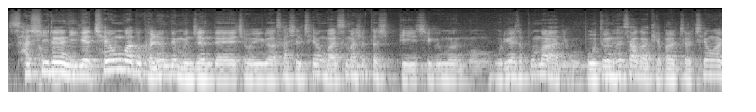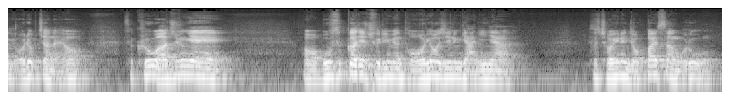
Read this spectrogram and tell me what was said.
사실은 이게 채용과도 관련된 문제인데 저희가 사실 채용 말씀하셨다시피 지금은 뭐 우리 회사뿐만 아니고 모든 회사가 개발자를 채용하기 어렵잖아요. 그래서 그 와중에 어, 모수까지 줄이면 더 어려워지는 게 아니냐. 그래서 저희는 역발상으로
